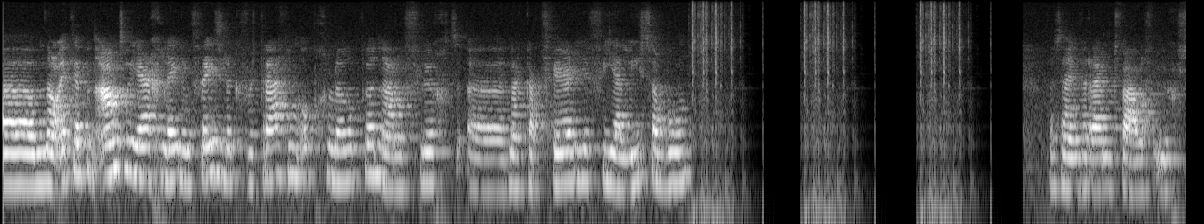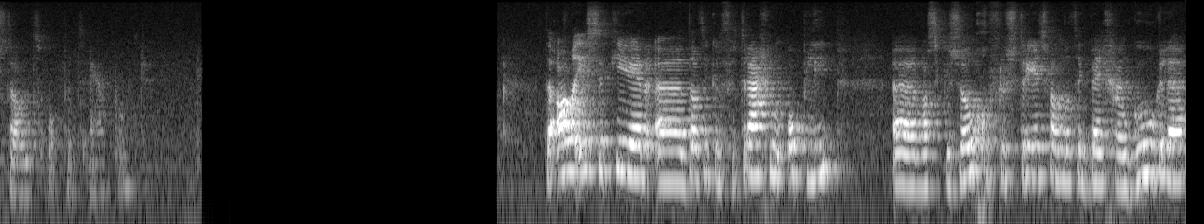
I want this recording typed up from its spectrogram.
Ehm, nou, ik heb een aantal jaar geleden een vreselijke vertraging opgelopen naar een vlucht uh, naar Kaapverdië via Lissabon. Daar zijn we ruim 12 uur gestrand op het airport. De allereerste keer uh, dat ik een vertraging opliep, uh, was ik er zo gefrustreerd van dat ik ben gaan googlen.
